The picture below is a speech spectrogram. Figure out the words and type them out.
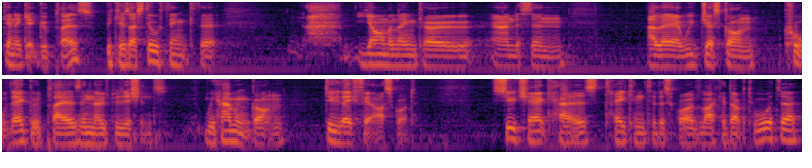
going to get good players, because I still think that Yarmolenko, Anderson, Haller, we've just gone, cool, they're good players in those positions. We haven't gone, do they fit our squad? Soucek has taken to the squad like a duck to water,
